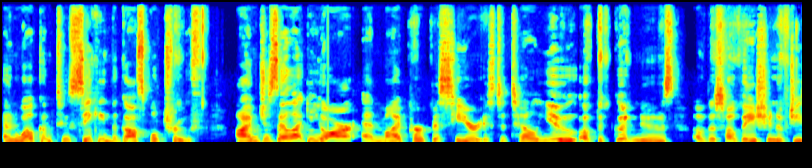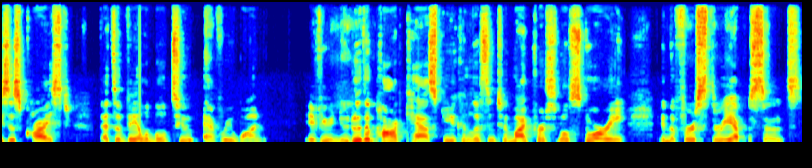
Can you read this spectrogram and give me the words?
and welcome to Seeking the Gospel Truth. I'm Giselle Aguiar, and my purpose here is to tell you of the good news of the salvation of Jesus Christ that's available to everyone. If you're new to the podcast, you can listen to my personal story in the first three episodes.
